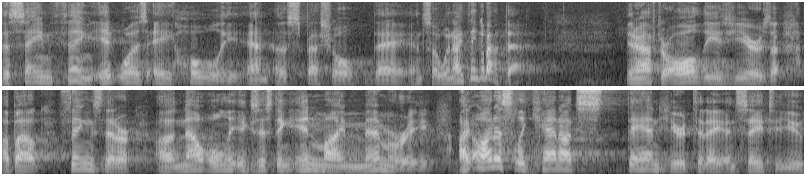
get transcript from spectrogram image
the same thing. It was a holy and a special day. And so when I think about that, You know, after all these years, uh, about things that are uh, now only existing in my memory, I honestly cannot stand here today and say to you,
